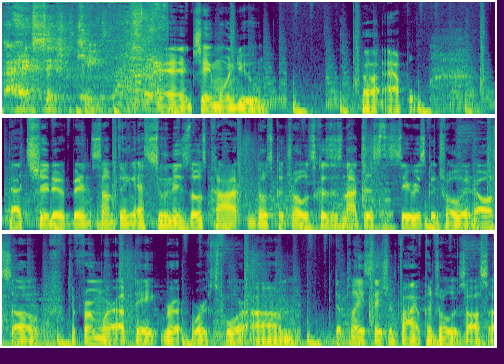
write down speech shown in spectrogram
I had sex with Kate. And shame on you, uh, Apple. That should have been something as soon as those con- those controllers, because it's not just the Series controller. It also the firmware update works for um, the PlayStation 5 controllers also.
